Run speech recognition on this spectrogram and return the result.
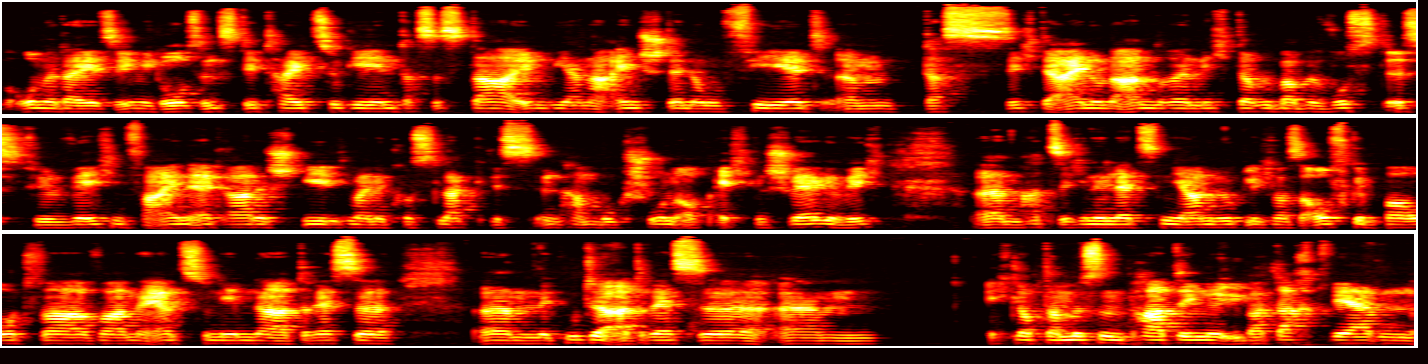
ohne da jetzt irgendwie groß ins Detail zu gehen, dass es da irgendwie an der Einstellung fehlt, ähm, dass sich der ein oder andere nicht darüber bewusst ist, für welchen Verein er gerade spielt. Ich meine, Koslak ist in Hamburg schon auch echt ein Schwergewicht, ähm, hat sich in den letzten Jahren wirklich was aufgebaut, war, war eine ernstzunehmende Adresse, ähm, eine gute Adresse ähm, ich glaube, da müssen ein paar Dinge überdacht werden,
